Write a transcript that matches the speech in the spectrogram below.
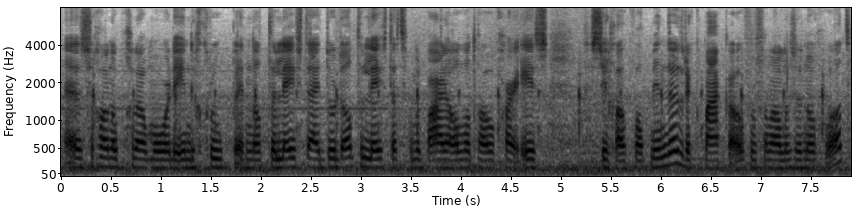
en ze gewoon opgenomen worden in de groep. En dat de leeftijd, doordat de leeftijd van de paarden al wat hoger is, ze zich ook wat minder druk maken over van alles en nog wat.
